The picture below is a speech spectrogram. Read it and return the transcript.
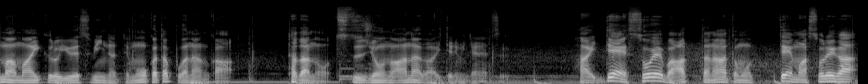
まあマイクロ USB になって、もう片っぽがなんか、ただの筒状の穴が開いてるみたいなやつ。はい。で、そういえばあったなと思って、まあそれが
